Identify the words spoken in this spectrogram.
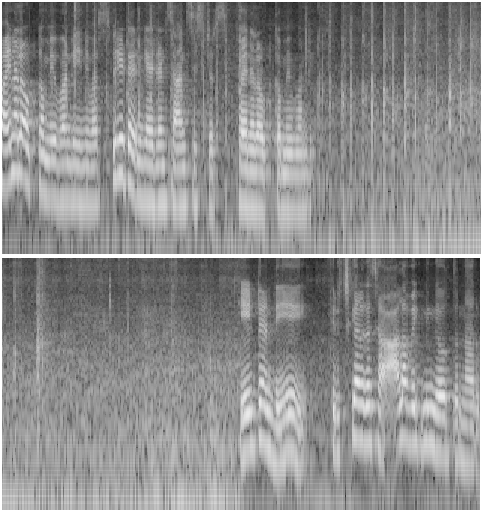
ఫైనల్ అవుట్కమ్ ఇవ్వండి universe spirit and guidance and sisters final outcome ఇవ్వండి. ఏంటండి ఫిజికల్గా చాలా వెగ్నింగ్ అవుతున్నారు.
